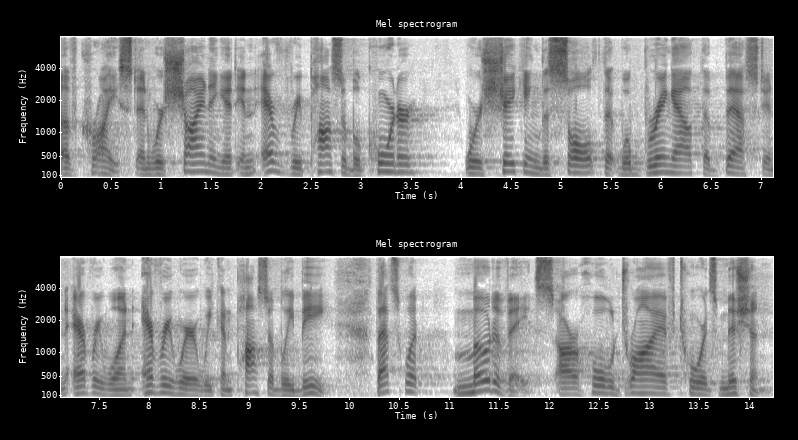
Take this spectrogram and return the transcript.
of Christ, and we're shining it in every possible corner we're shaking the salt that will bring out the best in everyone, everywhere we can possibly be. That's what motivates our whole drive towards mission.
